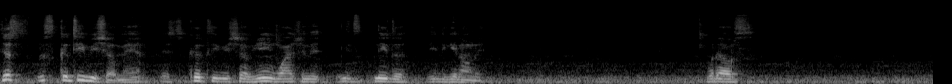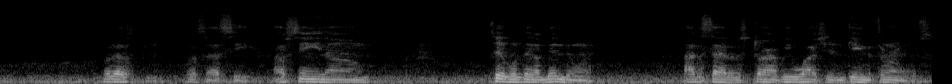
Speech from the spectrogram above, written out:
just it's a good TV show, man. It's a good TV show. If you ain't watching it, you need to need to get on it. What else? What else? What else I see? I've seen. Um, you one thing I've been doing. I decided to start rewatching Game of Thrones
